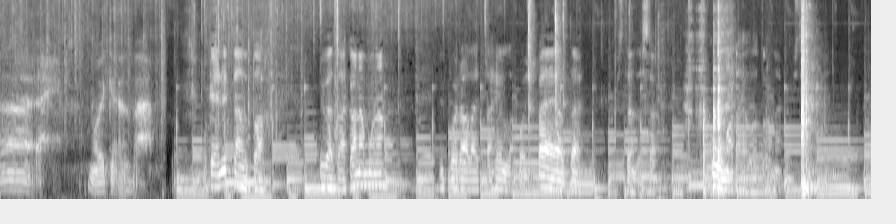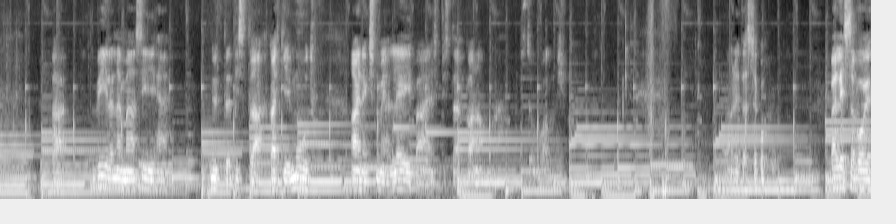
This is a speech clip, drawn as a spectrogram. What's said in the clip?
Näin. Oikein hyvä. Okei, nyt tää on tota, hyvä tää kananmuna. Nyt voidaan laittaa hella pois päältä. Pistetään tästä tonne. Pistetään Vähän viilenemään siihen. Nyt pistetään kaikki muut aineksi meidän leipään ja pistää kananmuna. Sitten on valmis. No niin tässä kun välissä voi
